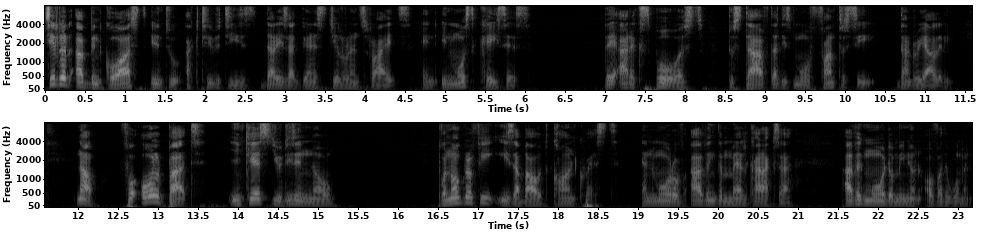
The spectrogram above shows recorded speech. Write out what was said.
children have been coerced into activities that is against children's rights and in most cases they are exposed to stuff that is more fantasy than reality. Now, for all part, in case you didn't know, pornography is about conquest and more of having the male character having more dominion over the woman.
